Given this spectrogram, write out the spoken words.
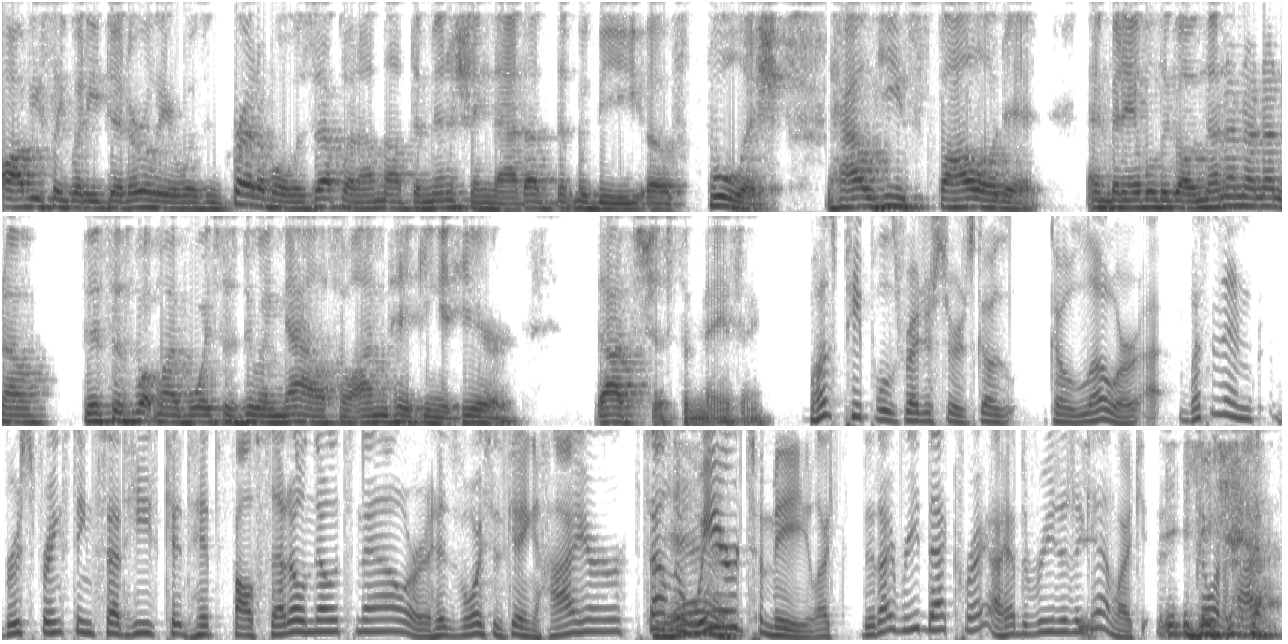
obviously what he did earlier was incredible with Zeppelin. I'm not diminishing that. That, that would be uh, foolish. How he's followed it and been able to go, no, no, no, no, no. This is what my voice is doing now, so I'm taking it here. That's just amazing. Most people's registers goes go lower. Uh, wasn't it Bruce Springsteen said he can hit falsetto notes now, or his voice is getting higher? It sounded yeah. weird to me. Like, did I read that correct? I had to read it again. Like, yeah.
